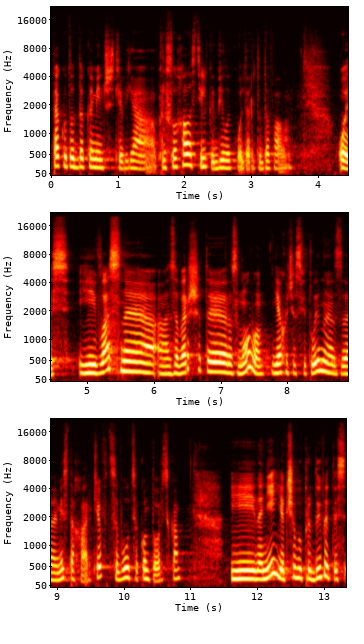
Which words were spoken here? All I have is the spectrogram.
Так, от, от до камінчиків я прислухалась, тільки білий колір додавала. Ось і власне завершити розмову. Я хочу світлини з міста Харків. Це вулиця Конторська. І на ній, якщо ви придивитесь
